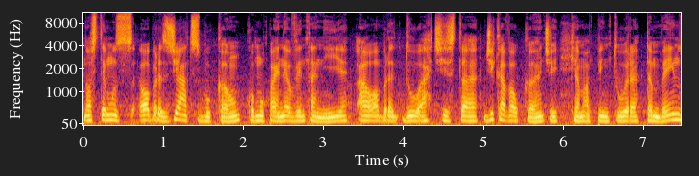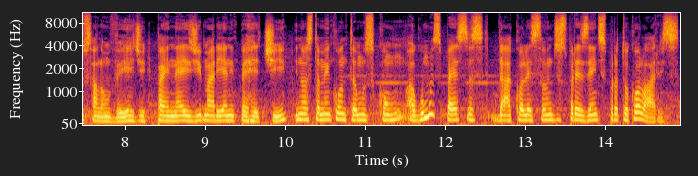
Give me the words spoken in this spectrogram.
Nós temos obras de Atos Bucão, como o painel Ventania, a obra do artista de Cavalcante, que é uma pintura também no Salão Verde, painéis de Mariane Perretti, e nós também contamos com algumas peças da coleção dos presentes protocolares.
